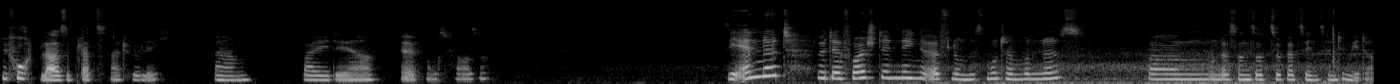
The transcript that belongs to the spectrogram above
die Fruchtblase platzt natürlich ähm, bei der Eröffnungsphase. Sie endet mit der vollständigen Öffnung des Muttermundes ähm, und das sind so circa 10 cm.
